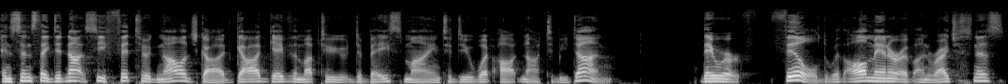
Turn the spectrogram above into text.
and since they did not see fit to acknowledge god god gave them up to debased mind to do what ought not to be done. They were filled with all manner of unrighteousness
